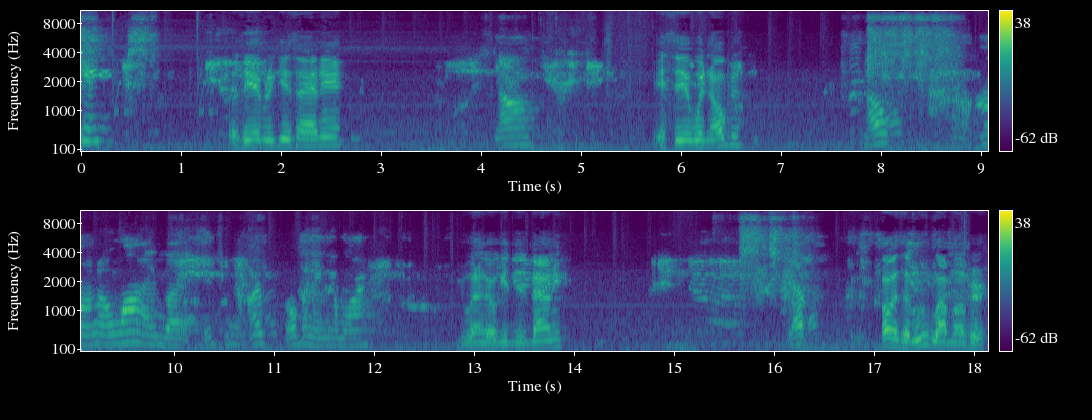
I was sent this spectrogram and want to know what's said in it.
Was he able to get signed in? No. It still wasn't open? Nope. I don't know why, but it's not op- opening no more. You wanna go get this bounty? Yep. Oh, it's a loot llama up here.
